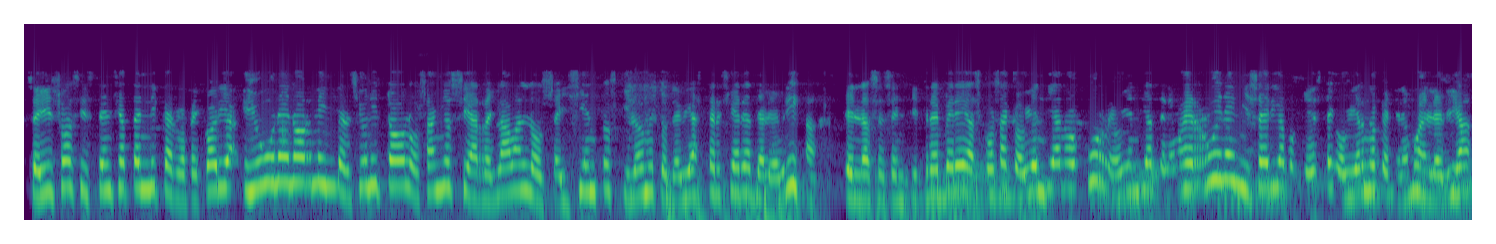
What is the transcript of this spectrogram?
se hizo asistencia técnica agropecuaria y hubo una enorme inversión y todos los años se arreglaban los 600 kilómetros de vías terciarias de Lebrija en las 63 veredas, cosa que hoy en día no ocurre. Hoy en día tenemos ruina y miseria porque este gobierno que tenemos en Lebrija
